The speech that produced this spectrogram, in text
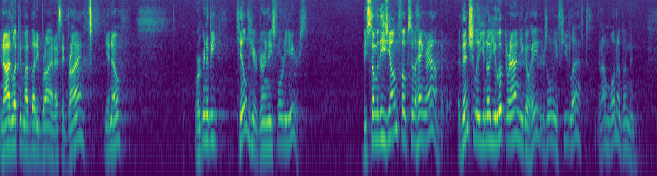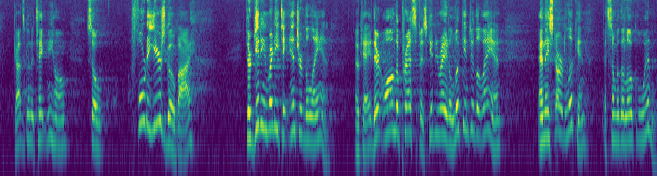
You know, I'd look at my buddy Brian. I say, Brian, you know, we're going to be killed here during these 40 years. Be some of these young folks that'll hang around. But eventually, you know, you look around you go, hey, there's only a few left, and I'm one of them, and God's going to take me home. So 40 years go by. They're getting ready to enter the land. Okay? They're on the precipice, getting ready to look into the land, and they start looking at some of the local women.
